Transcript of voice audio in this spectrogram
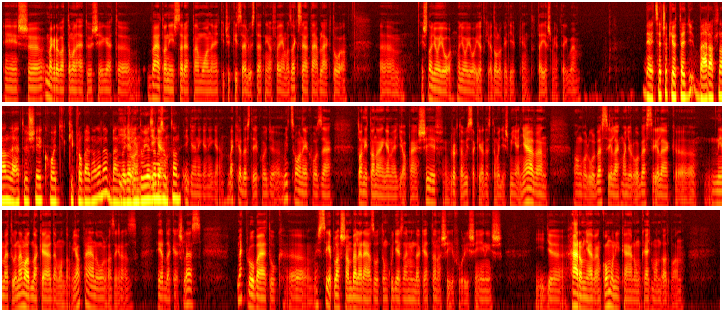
és megragadtam a lehetőséget. Váltani is szerettem volna egy kicsit kiszellőztetni a fejem az Excel tábláktól, és nagyon jól, nagyon jól jött ki a dolog egyébként, teljes mértékben. De egyszer csak jött egy váratlan lehetőség, hogy kipróbáld magad ebben, Így vagy van. elindulj ezen igen, az úton? Igen, igen, igen. Megkérdezték, hogy mit szólnék hozzá, tanítaná engem egy japán séf, rögtön visszakérdeztem, hogy és milyen nyelven, angolul beszélek, magyarul beszélek, németül nem adnak el, de mondom japánul, azért az érdekes lesz. Megpróbáltuk, és szép lassan belerázódtunk, úgy érzem mind a ketten, a séf úr is, én is. Így három nyelven kommunikálunk egy mondatban.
